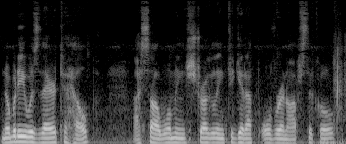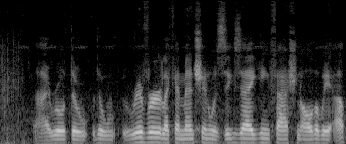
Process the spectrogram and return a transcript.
Nobody was there to help. I saw a woman struggling to get up over an obstacle. I wrote the the river, like I mentioned, was zigzagging fashion all the way up,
